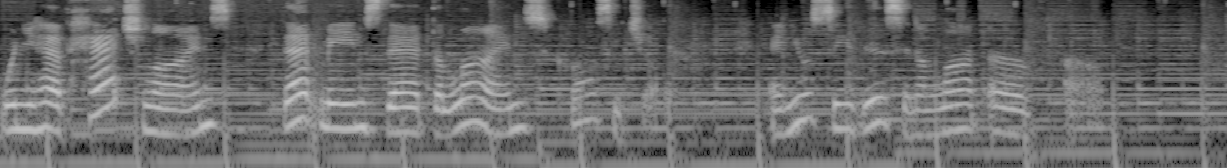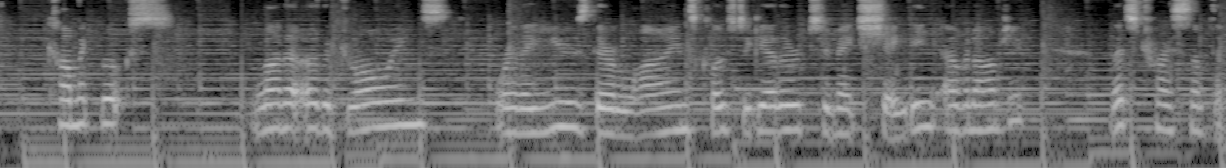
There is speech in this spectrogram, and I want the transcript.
When you have hatch lines, that means that the lines cross each other. And you'll see this in a lot of um, comic books, a lot of other drawings where they use their lines close together to make shading of an object. Let's try something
